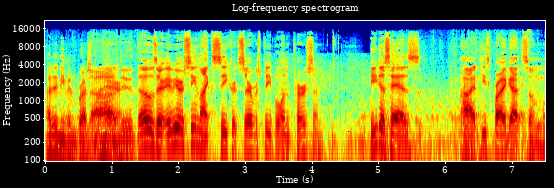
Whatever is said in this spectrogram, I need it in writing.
I didn't even brush my hair. dude, those are. Have you ever seen like Secret Service people in person? He just has. hide he's probably got some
